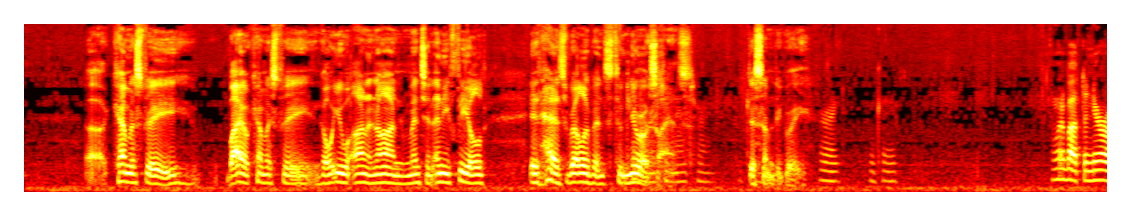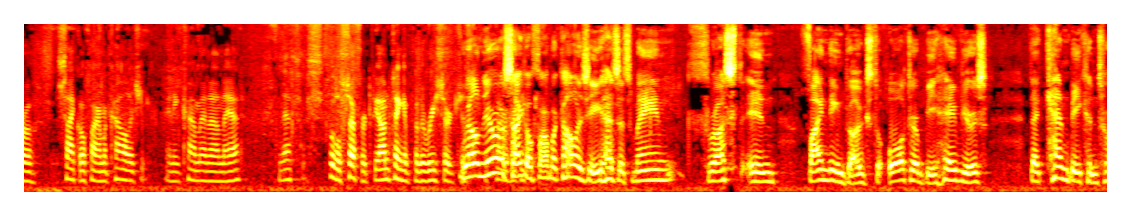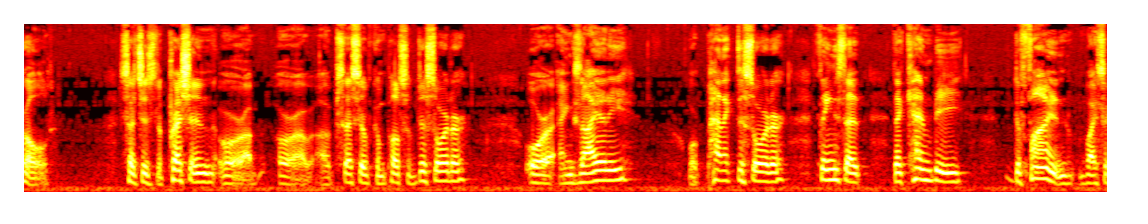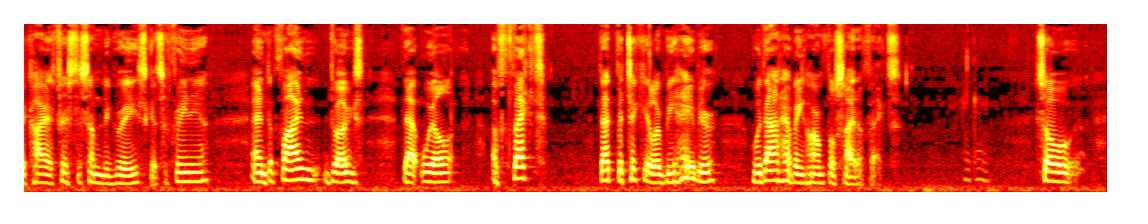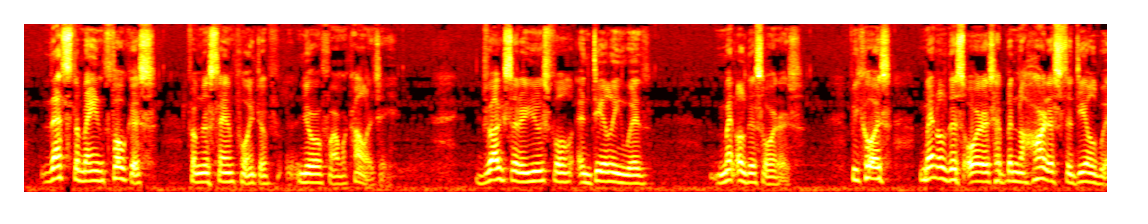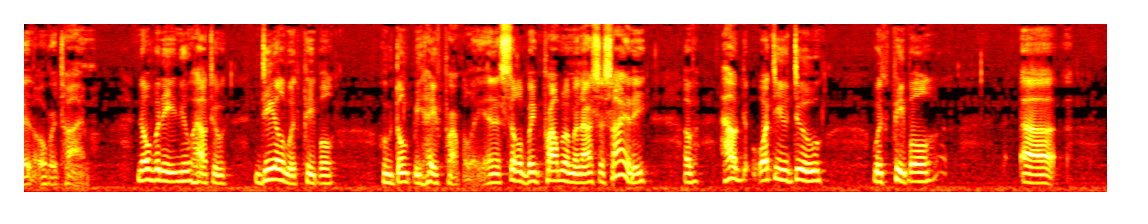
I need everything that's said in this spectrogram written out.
uh, chemistry, biochemistry, go you on and on, mention any field, it has relevance to neuroscience right. to some degree. Right, okay. what about the neuropsychopharmacology? Any comment on that? That's a little separate. I'm thinking for the research. Well, neuropsychopharmacology has its main thrust in finding drugs to alter behaviors that can be controlled, such as depression or, or obsessive compulsive disorder or anxiety or panic disorder, things that, that can be defined by psychiatrists to some degree, schizophrenia, and to find drugs that will affect that particular behavior without having harmful side effects. Okay. So that's the main focus from the standpoint of neuropharmacology. Drugs that are useful in dealing with mental disorders, because mental disorders have been the hardest to deal with over time. Nobody knew how to deal with people who don't behave properly, and it's still a big problem in our society of how what do you do with people uh,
